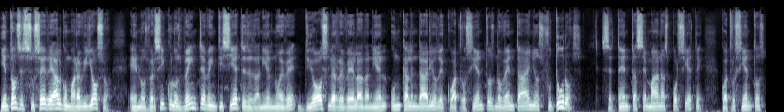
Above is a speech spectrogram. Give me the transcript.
Y entonces sucede algo maravilloso. En los versículos 20 a 27 de Daniel 9, Dios le revela a Daniel un calendario de 490 años futuros, 70 semanas por 7, 490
